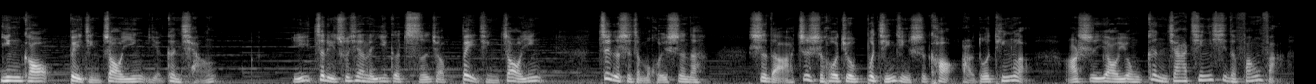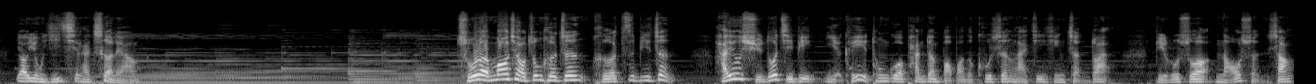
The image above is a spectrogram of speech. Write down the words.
音高、背景噪音也更强。咦，这里出现了一个词叫背景噪音，这个是怎么回事呢？是的啊，这时候就不仅仅是靠耳朵听了，而是要用更加精细的方法，要用仪器来测量。除了猫叫综合征和自闭症，还有许多疾病也可以通过判断宝宝的哭声来进行诊断。比如说脑损伤，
